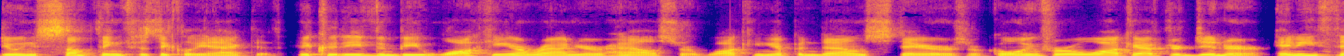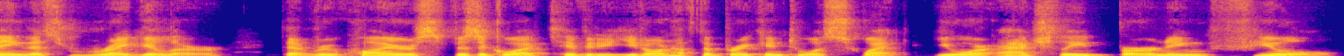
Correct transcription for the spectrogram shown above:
doing something physically active, it could even be walking around your house or walking up and down stairs or going for a walk after dinner, anything that's regular that requires physical activity, you don't have to break into a sweat. You are actually burning fuel.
